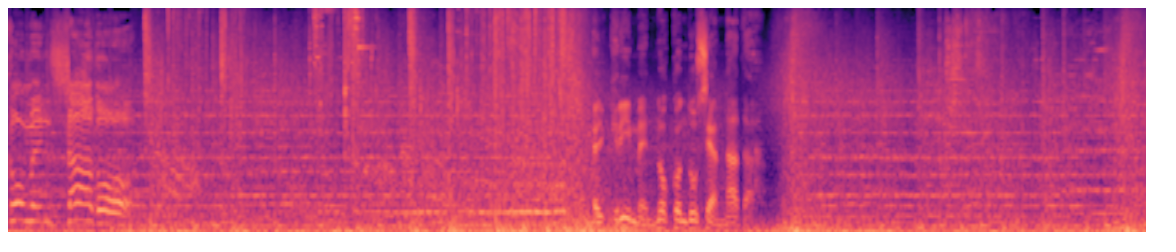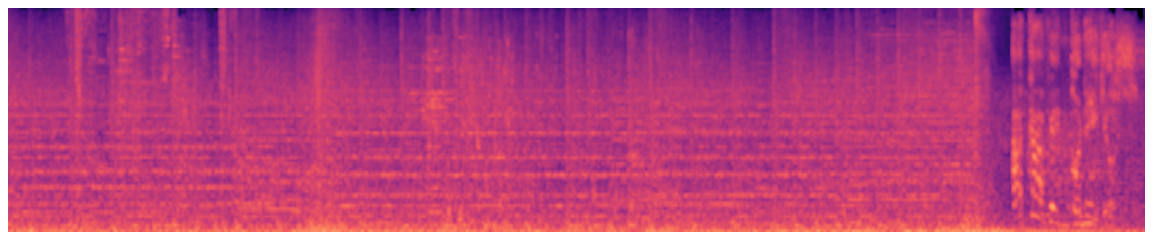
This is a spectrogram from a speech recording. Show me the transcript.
Comenzado! El crimen no conduce a nada. ¡Acaben con ellos!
